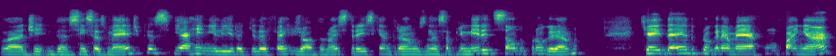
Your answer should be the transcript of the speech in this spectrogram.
lá de, das Ciências Médicas, e a Reni Lira, aqui do FRJ, nós três que entramos nessa primeira edição do programa, que a ideia do programa é acompanhar,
